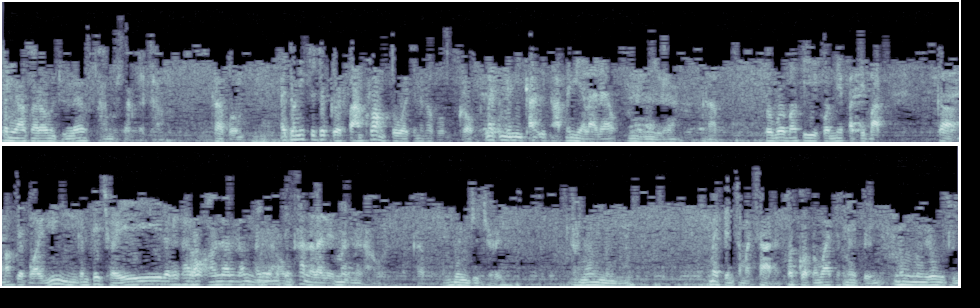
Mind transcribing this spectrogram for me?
ปัญญาของเรามันถึงแล้วทำสักแต่ท ครับผมไอ้ตัวนี้จะจะเกิดความคล่องตัวใช่ไหมครับผมำครบไม่ไม่มีการอึดอัดไม่มีอะไรแล้วไม่มีแล้วครับเพราะว่าบางทีคนเนี่ยปฏิบัติ ก็มักจะปล่อยนิ่งกันเฉยๆแล้วคล้ายๆเพว่าราะอันนั้นนั้นอันนี้ไม่เอาถึงขั้นอะไรเลยไม่ไม่เอาครับนึ่งเฉยๆอันนั้นมันไม่เป็นธรรมชาตินะเขากดมันไว้จะไม่เป็นมันไม่รู้ถึง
